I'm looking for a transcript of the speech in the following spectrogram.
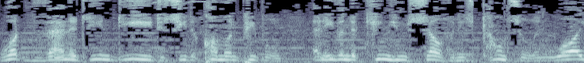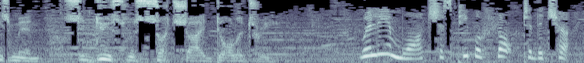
What vanity indeed to see the common people, and even the king himself and his council and wise men, seduced with such idolatry. William watched as people flocked to the church.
